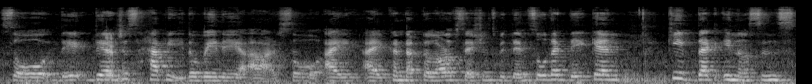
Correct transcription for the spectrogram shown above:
So they they are just happy the way they are. So i i conduct a lot of sessions with them so that they can keep that innocence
